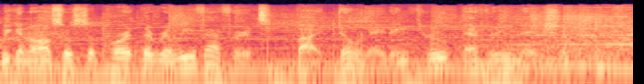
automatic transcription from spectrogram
we can also support the relief efforts by donating through every nation.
